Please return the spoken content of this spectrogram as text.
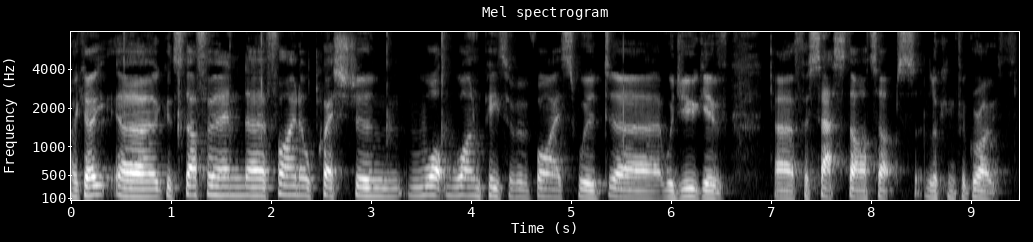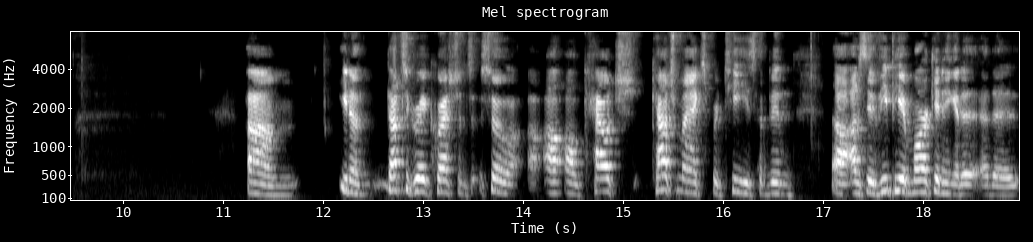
Okay, uh, good stuff. And uh, final question: What one piece of advice would uh, would you give uh, for SaaS startups looking for growth? Um, you know, that's a great question. So I'll, couch couch my expertise. I've been uh, obviously a VP of marketing at a, at a,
